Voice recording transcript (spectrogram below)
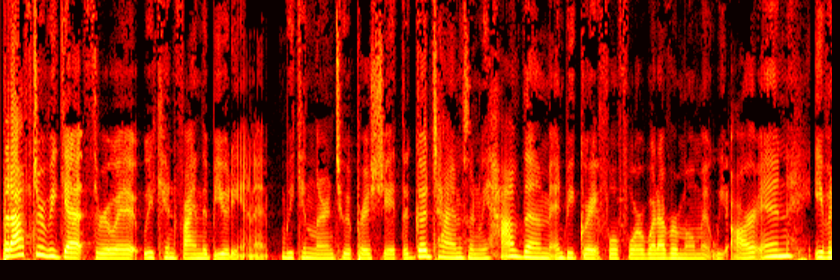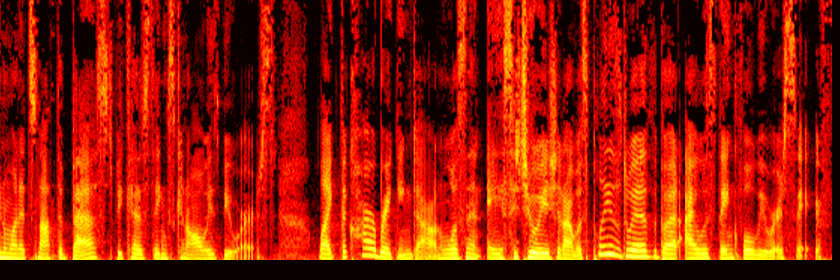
But after we get through it, we can find the beauty in it. We can learn to appreciate the good times when we have them and be grateful for whatever moment we are in, even when it's not the best, because things can always be worse. Like the car breaking down wasn't a situation I was pleased with, but I was thankful we were safe.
